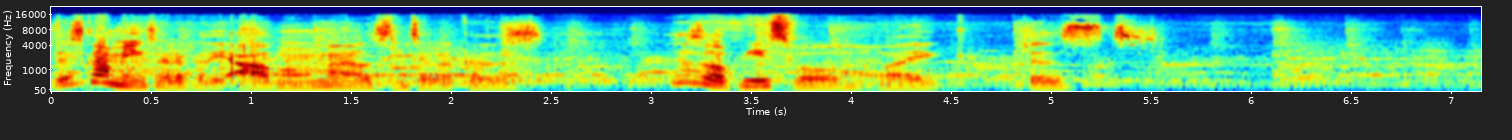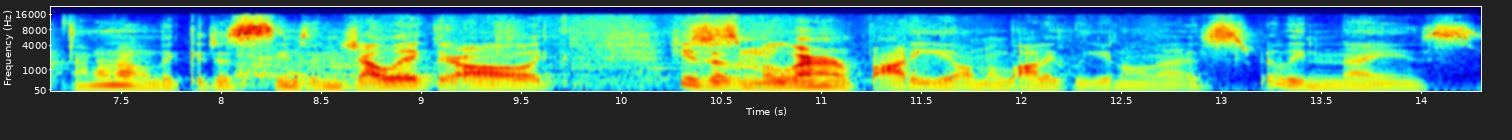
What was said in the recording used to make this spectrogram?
This got me excited for the album. I'm gonna listen to it because this is so peaceful. Like, just. I don't know. Like, it just seems angelic. They're all, like. She's just moving her body all melodically and all that. It's really nice.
